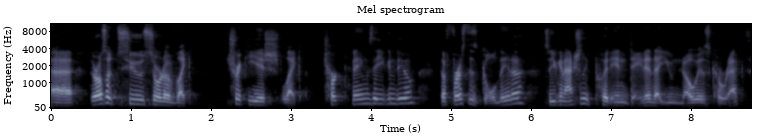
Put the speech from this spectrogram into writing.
Uh, there are also two sort of like tricky-ish like Turk things that you can do. The first is gold data. So you can actually put in data that you know is correct,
